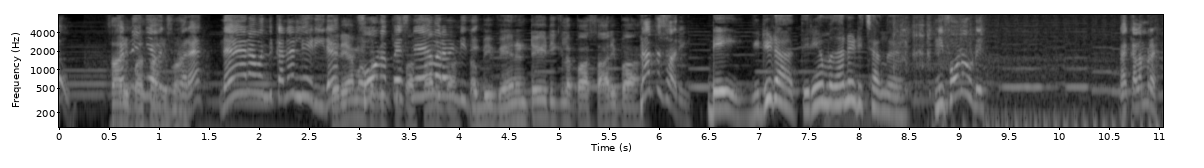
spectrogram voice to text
யோ சாரிப்பா, சாரிப்பா. நேரா வந்து ஏடிற தெரியாம போன பேசினே வர. வேண்டியது. தம்பி வேணுன்ட்டே இடிக்கலப்பா சாரிப்பா நாத்த சாரி டேய் விடுடா. தெரியாம தானே அடிச்சாங்க. நீ போன விடு. நான் கிளம்புறேன்.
